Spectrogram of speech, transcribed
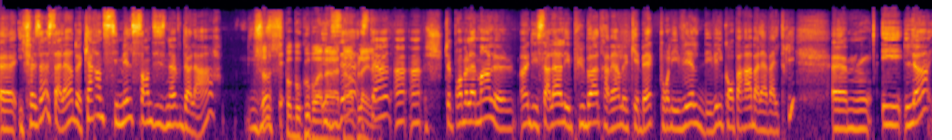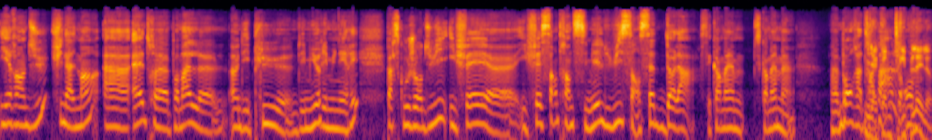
euh, il faisait un salaire de 46 119 dollars. Ça, c'est pas beaucoup pour un maire à temps plein. C'était là. un, un, un- c'était probablement le, un des salaires les plus bas à travers le Québec pour les villes, des villes comparables à la Valtrie. Euh, et là, il est rendu finalement à être euh, pas mal euh, un des plus, euh, des mieux rémunérés parce qu'aujourd'hui, il fait, euh, il fait 136 807 dollars. C'est quand même, c'est quand même un, un bon Il a rattrapage. comme triplé, On- là.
